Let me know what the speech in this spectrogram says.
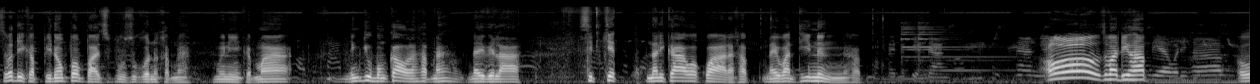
สวัสดีครับพี่น้องป้องปลายสุภูสุคนนะครับนะมื่อนี้กับมายังอยู่บังเก้านะครับนะในเวลา 17นาฬิกากว่าๆนะครับ ในวันที่หนึ่งนะครับใครเป็นเสียงดังโอ้สวัสดีครับเดียวสวัสดีครับ โอ้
